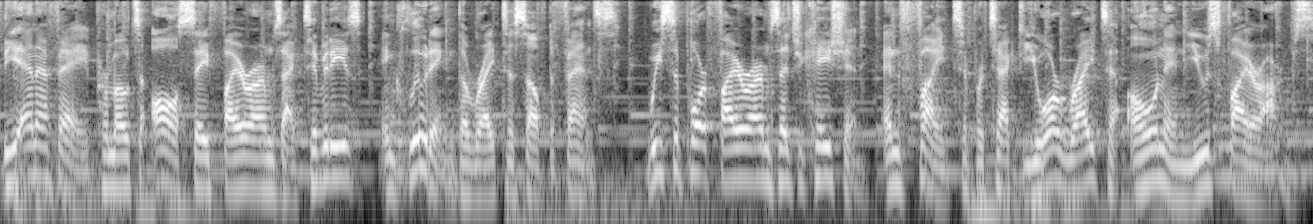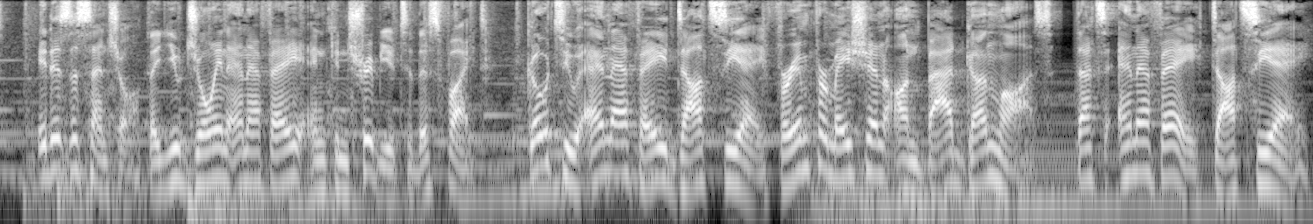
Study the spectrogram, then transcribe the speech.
The NFA promotes all safe firearms activities, including the right to self defense. We support firearms education and fight to protect your right to own and use firearms. It is essential that you join NFA and contribute to this fight. Go to nfa.ca for information on bad gun laws. That's nfa.ca.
